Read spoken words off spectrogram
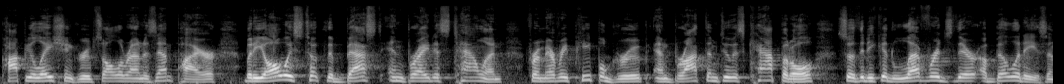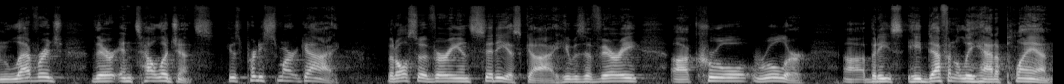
population groups all around his empire. But he always took the best and brightest talent from every people group and brought them to his capital so that he could leverage their abilities and leverage their intelligence. He was a pretty smart guy, but also a very insidious guy. He was a very uh, cruel ruler, uh, but he's, he definitely had a plan.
